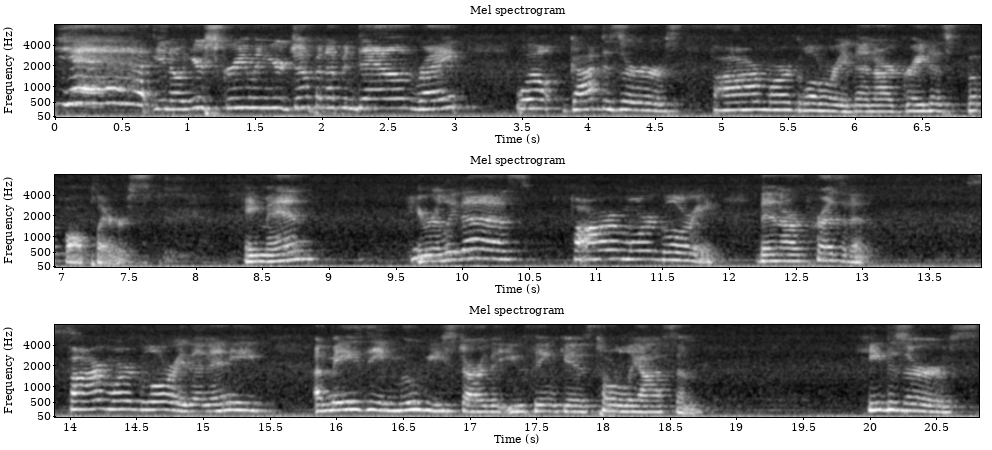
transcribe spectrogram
yeah, you know, you're screaming, you're jumping up and down, right? Well, God deserves far more glory than our greatest football players. Amen? He really does. Far more glory than our president. Far more glory than any amazing movie star that you think is totally awesome. He deserves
